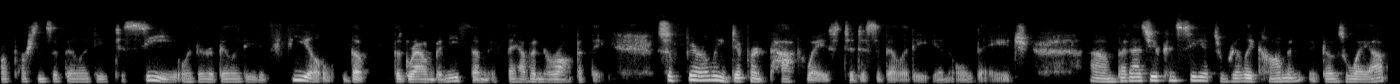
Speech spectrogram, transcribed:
a person's ability to see or their ability to feel the, the ground beneath them if they have a neuropathy. So, fairly different pathways to disability in old age. Um, but as you can see, it's really common. It goes way up.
